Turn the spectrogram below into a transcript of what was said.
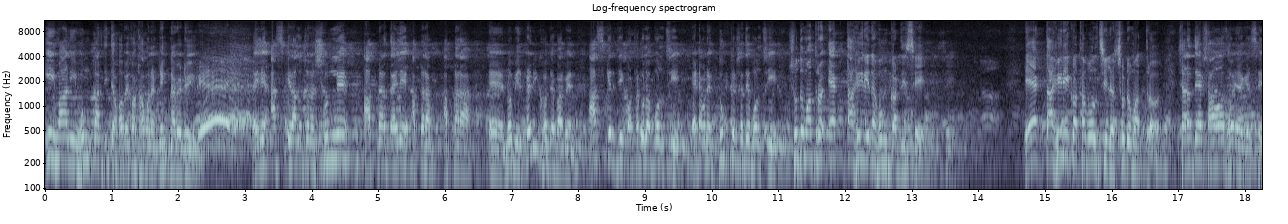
ইমানি হুঙ্কার দিতে হবে কথা বলেন ঠিক না বেঠি? তাইলে আজকের আলোচনা শুনলে আপনারা তাইলে আপনারা আপনারা নবীর প্রেমিক হতে পারবেন। আজকের যে কথাগুলো বলছি, এটা অনেক দুঃখের সাথে বলছি। শুধুমাত্র এক তাহিরিনা হুঙ্কার দিছে। এক তাহিরি কথা বলছিল শুধুমাত্র। সারা দেশ আওয়াজ হয়ে গেছে।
